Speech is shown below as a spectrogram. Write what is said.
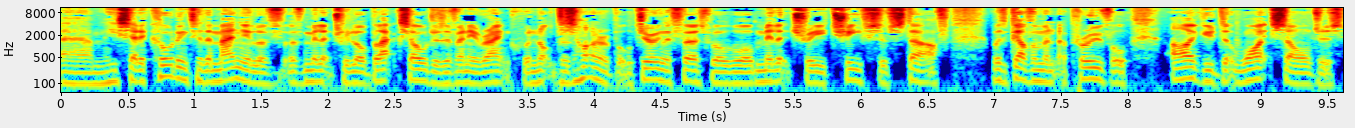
Um, he said, according to the manual of, of military law, black soldiers of any rank were not desirable. During the First World War, military chiefs of staff, with government approval, argued that white soldiers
